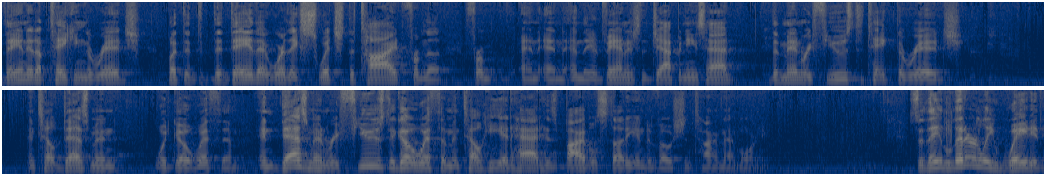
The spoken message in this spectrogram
they ended up taking the ridge, but the, the day that where they switched the tide from the from and, and, and the advantage the Japanese had, the men refused to take the ridge until Desmond would go with them. And Desmond refused to go with them until he had had his Bible study and devotion time that morning. So they literally waited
